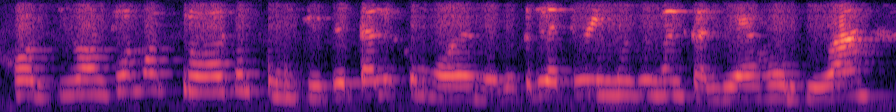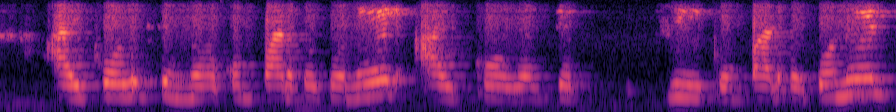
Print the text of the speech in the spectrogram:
Jorge Iván se mostró desde el principio tal y como de nosotros ya tuvimos una alcaldía de Jorge Iván, hay cosas que no comparto con él, hay cosas que sí comparto con él,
